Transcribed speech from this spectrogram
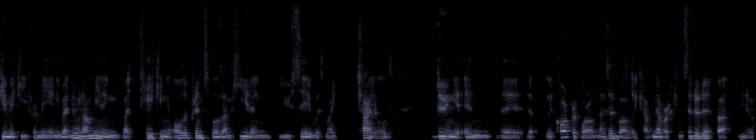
gimmicky for me. And he went, No, no I'm meaning like taking all the principles I'm hearing you say with my child doing it in the, the, the corporate world. And I said, well, look, I've never considered it, but you know,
